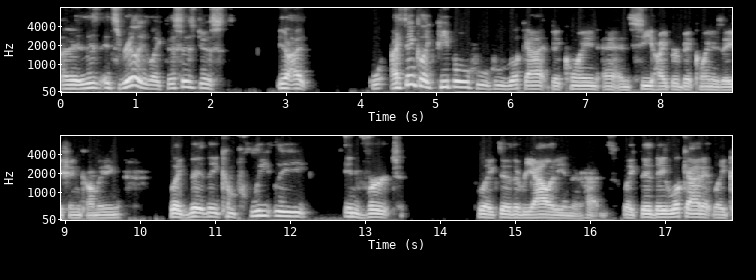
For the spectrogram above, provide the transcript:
I mean, it's really like this is just, you know, I, I think like people who who look at Bitcoin and see hyper Bitcoinization coming, like they they completely invert like the the reality in their heads. Like they they look at it like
